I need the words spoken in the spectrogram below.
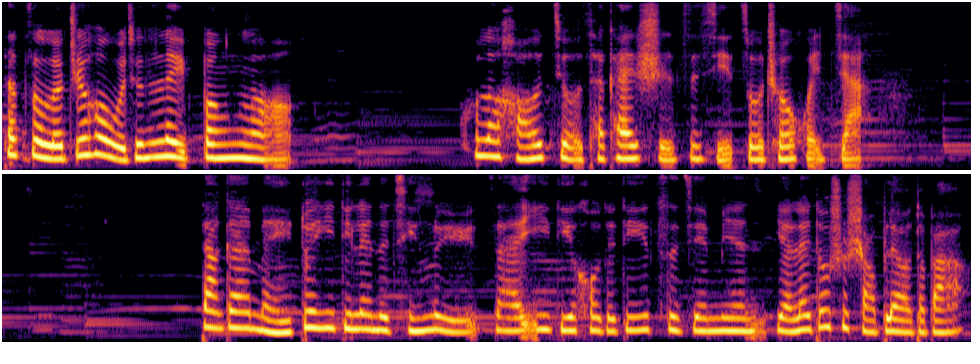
他走了之后，我就泪崩了，哭了好久才开始自己坐车回家。大概每一对异地恋的情侣在异地后的第一次见面，眼泪都是少不了的吧。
